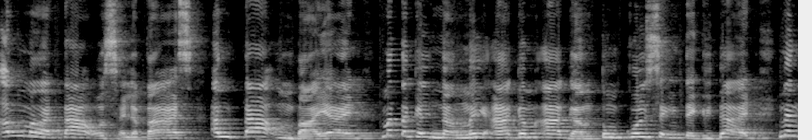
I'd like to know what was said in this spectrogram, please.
Ang mga tao sa labas, ang taong bayan, matagal nang may agam-agam tungkol sa integridad ng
